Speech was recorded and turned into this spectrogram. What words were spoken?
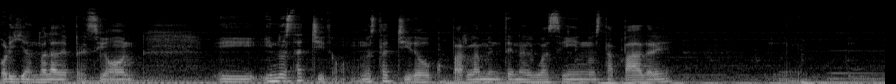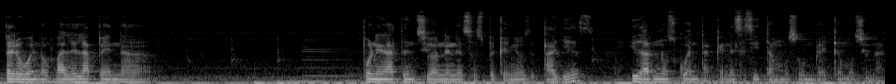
orillando a la depresión. Y, y, no está chido, no está chido ocupar la mente en algo así, no está padre. Eh, pero bueno, vale la pena poner atención en esos pequeños detalles y darnos cuenta que necesitamos un break emocional.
